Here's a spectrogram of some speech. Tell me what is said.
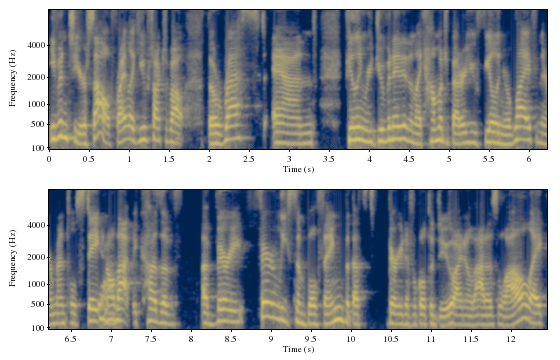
even to yourself, right? Like you've talked about the rest and feeling rejuvenated and like how much better you feel in your life and your mental state yeah. and all that because of a very fairly simple thing, but that's very difficult to do. I know that as well. Like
